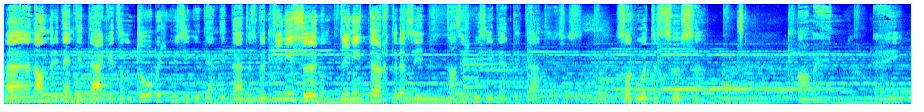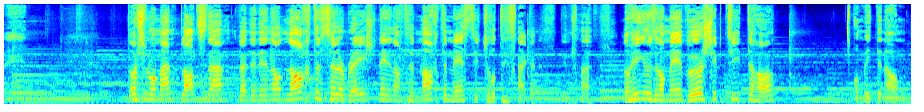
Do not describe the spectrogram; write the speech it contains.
äh, eine andere Identität gibt, sondern du bist unsere Identität. Dass wir deine Söhne und deine Töchter sind, das ist unsere Identität, Jesus. So gut, das zu wissen. Amen. Amen. Du darfst einen Moment Platz nehmen, wenn du dann nach der Celebration, nein, nach der, nach der Message, wollte ich sagen, noch hinten noch mehr Worship-Zeiten haben und miteinander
